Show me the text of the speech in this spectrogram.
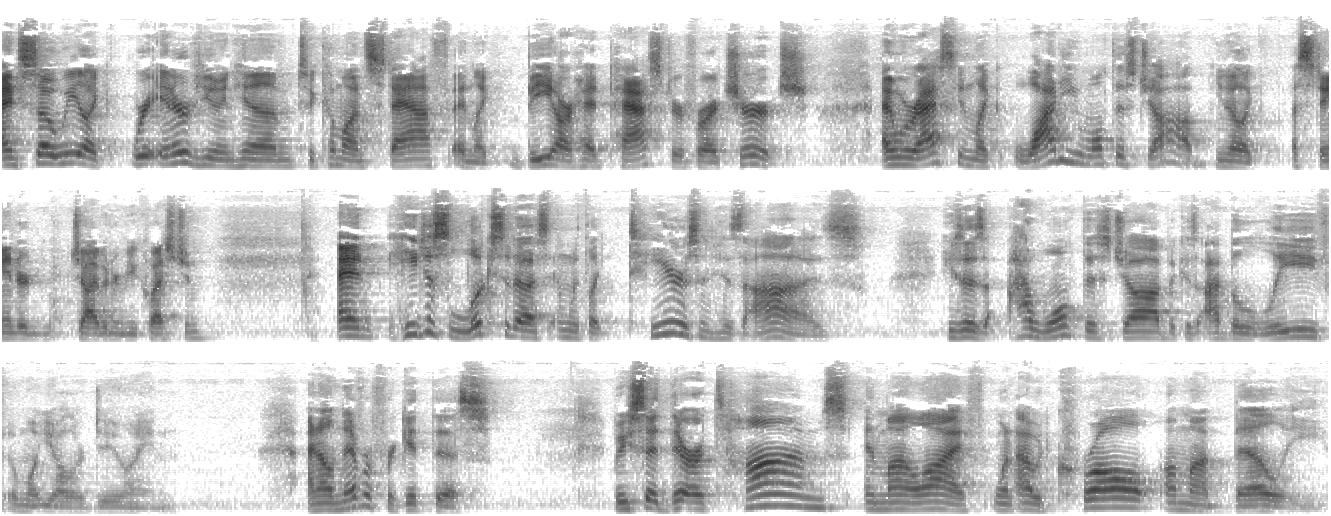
And so we like we're interviewing him to come on staff and like be our head pastor for our church. And we're asking him like, why do you want this job? You know, like a standard job interview question. And he just looks at us and with like tears in his eyes, he says, I want this job because I believe in what y'all are doing. And I'll never forget this. But he said, There are times in my life when I would crawl on my belly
